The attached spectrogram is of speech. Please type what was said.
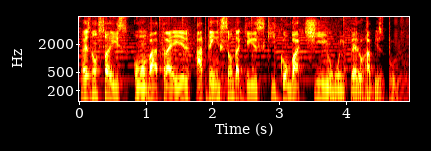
Mas não só isso, como vai atrair a atenção daqueles que combatiam o Império Habsburgo.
